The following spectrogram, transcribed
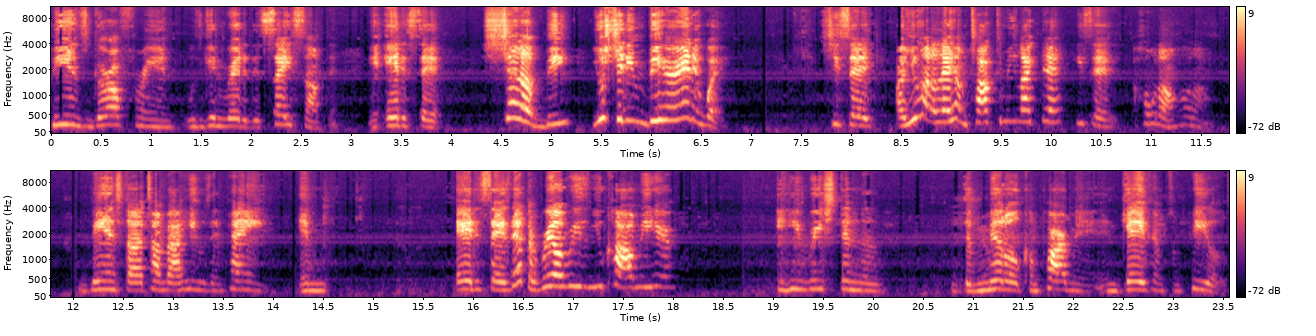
Ben's girlfriend was getting ready to say something, and Eddie said, "Shut up, B. You shouldn't even be here anyway." She said, "Are you gonna let him talk to me like that?" He said, "Hold on, hold on." Ben started talking about he was in pain, and Eddie says, "Is that the real reason you called me here?" And he reached in the the middle compartment and gave him some pills.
